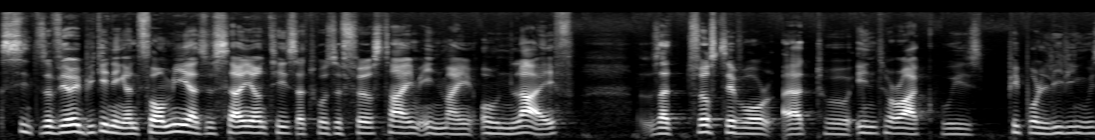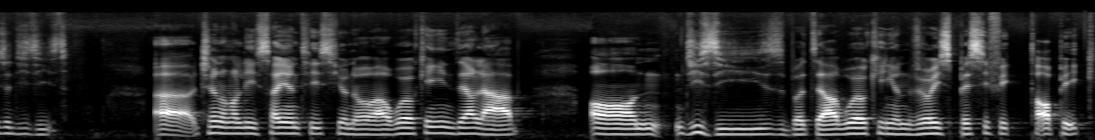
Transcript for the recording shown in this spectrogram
since the very beginning, and for me as a scientist, that was the first time in my own life that first of all I had to interact with people living with a disease. Uh, generally, scientists, you know, are working in their lab on disease, but they are working on very specific topic,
